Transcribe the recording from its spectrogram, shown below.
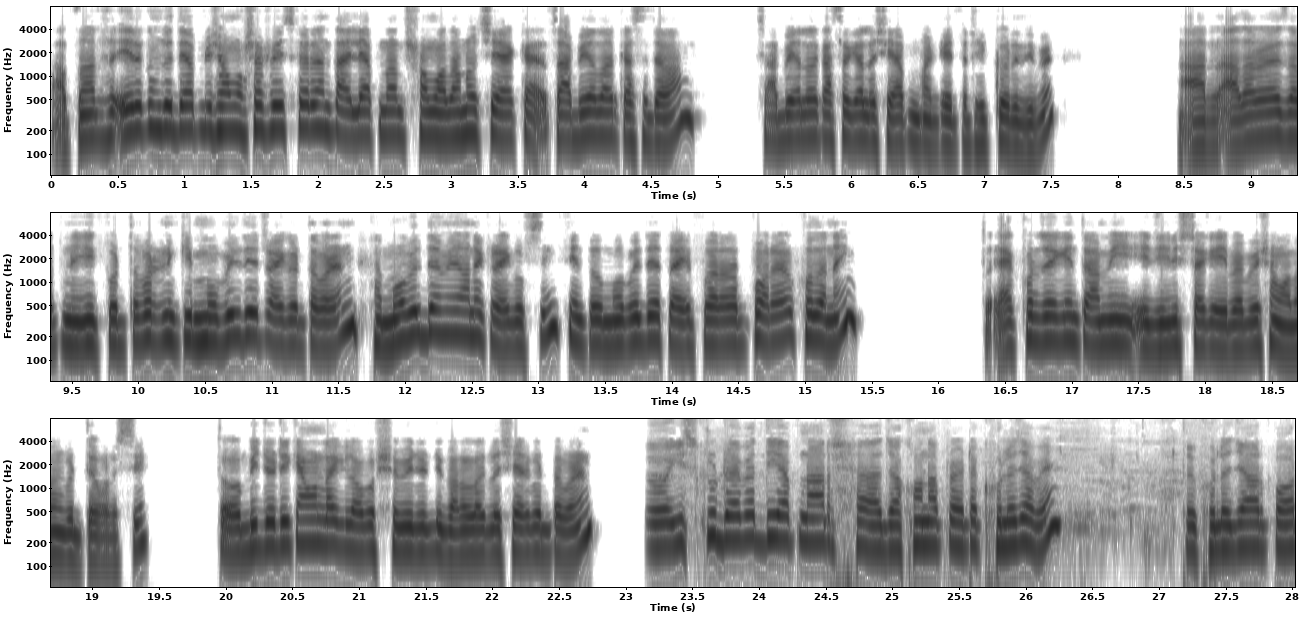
আপনার এরকম যদি আপনি সমস্যা ফেস করেন, তাইলে আপনার সমাধান হচ্ছে এক চাবিওয়ালার কাছে দেওয়া চাবিওয়ালার কাছে গেলে সে আপনাকে এটা ঠিক করে দিবে। আর আদারওয়াইজ আপনি করতে পারেন কি মোবিল দিয়ে ট্রাই করতে পারেন। মোবিল দিয়ে আমি অনেক ট্রাই করছি, কিন্তু মোবিল দিয়ে ট্রাই করার পরেও খোলা নাই। তো এক পর্যায়ে কিন্তু আমি এই জিনিসটাকে এইভাবে সমাধান করতে পারছি। তো ভিডিওটি কেমন লাগল? অবশ্যই ভিডিওটি ভালো লাগলে শেয়ার করতে পারেন। তো স্ক্রু ড্রাইভার দিয়ে আপনার যখন আপনার এটা খুলে যাবে, তো খুলে যাওয়ার পর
